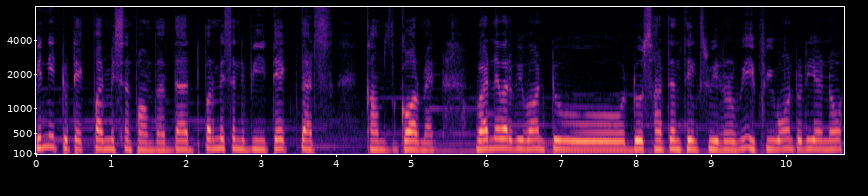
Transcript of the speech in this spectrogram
we need to take permission from that that permission we take that's comes government. Whenever we want to do certain things we, don't we if we want to reno,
